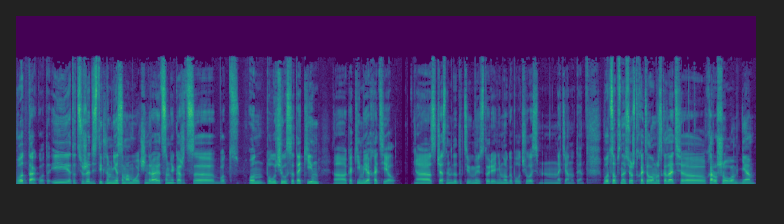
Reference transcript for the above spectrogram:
Вот так вот. И этот сюжет действительно мне самому очень нравится. Мне кажется, вот он получился таким, а, каким я хотел. А с частными детективами история немного получилась натянутая. Вот, собственно, все, что хотел вам рассказать. Э, хорошего вам дня.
